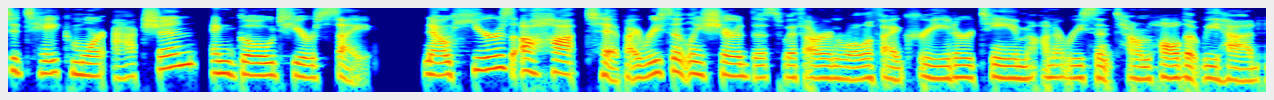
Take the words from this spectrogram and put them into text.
to take more action and go to your site. Now, here's a hot tip. I recently shared this with our Enrollify creator team on a recent town hall that we had.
